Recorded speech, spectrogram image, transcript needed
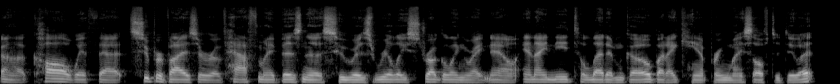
uh, call with that supervisor of half my business who is really struggling right now, and I need to let him go, but I can't bring myself to do it.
